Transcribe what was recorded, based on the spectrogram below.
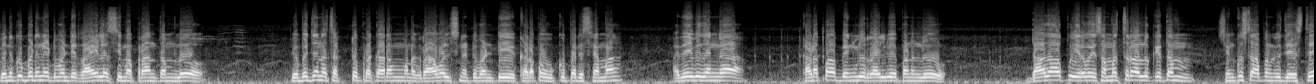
వెనుకబడినటువంటి రాయలసీమ ప్రాంతంలో విభజన చట్టు ప్రకారం మనకు రావాల్సినటువంటి కడప ఉక్కు పరిశ్రమ అదేవిధంగా కడప బెంగళూరు రైల్వే పనులు దాదాపు ఇరవై సంవత్సరాల క్రితం శంకుస్థాపనకు చేస్తే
